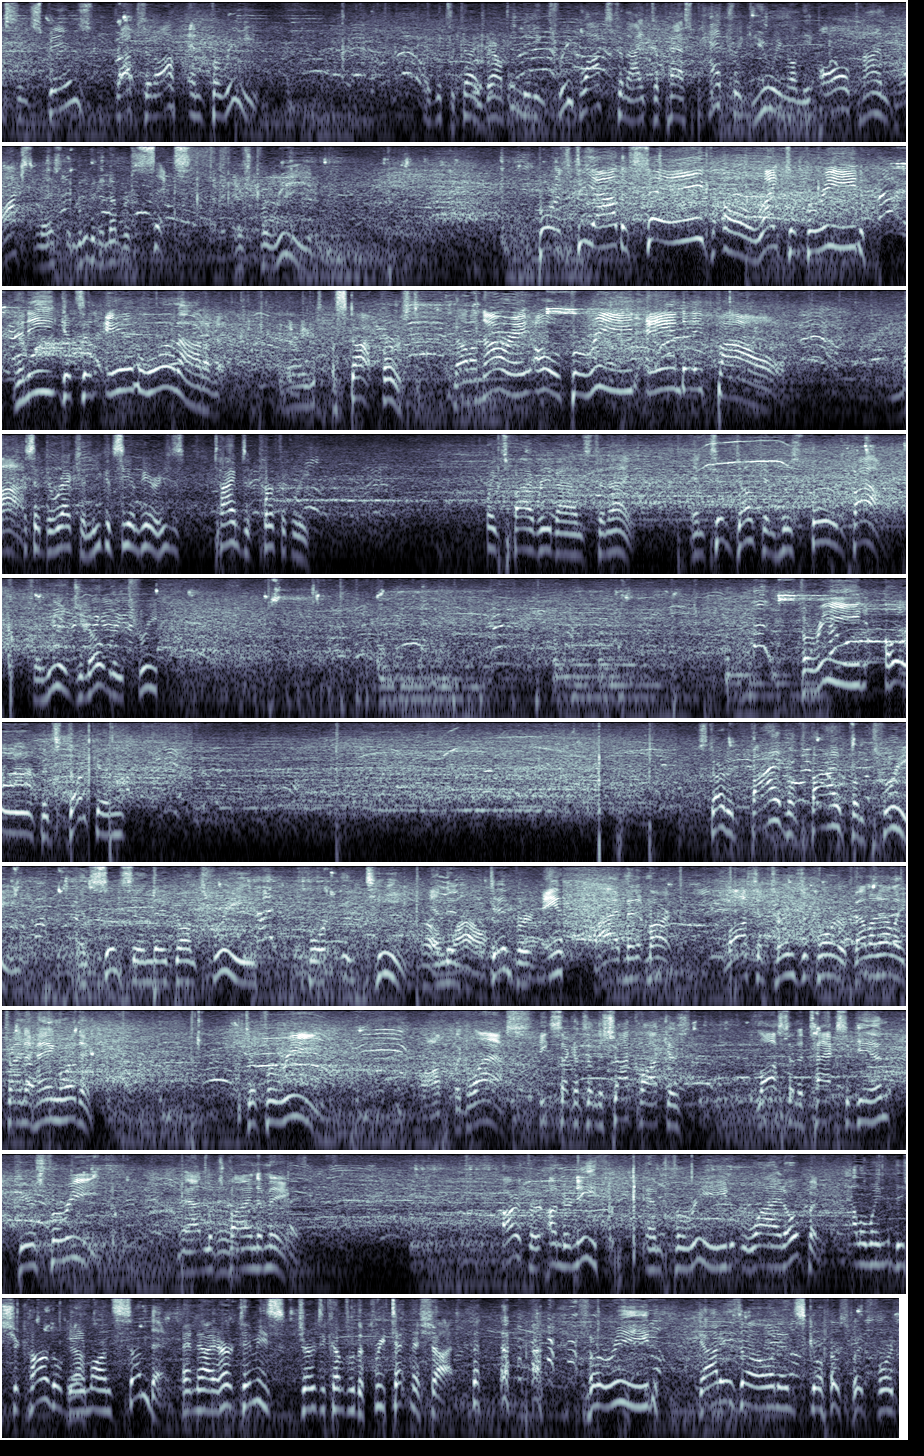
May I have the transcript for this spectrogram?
Lawson spins, drops it off, and Faried It gets the kite bounce. needing three blocks tonight to pass Patrick Ewing on the all-time blocks list and moving to number six is Faried. Boris Diaw, the save. Oh, right to Faried. And he gets an and one out of it. A stop first. Gallinari, oh, Faried, and a foul. My. It's a direction. You can see him here. He just times it perfectly. Points, five rebounds tonight. And Tim Duncan, his third foul. So he and Ginobili three. Faried, oh, if it's Duncan. Started five of five from three. And since then, they've gone three for 18. and then wow. Denver and five minute mark. Lawson turns the corner. Belinelli trying to hang with him. To Faried. Off the glass. Eight seconds on the shot clock as Lawson attacks again. Here's Faried. That looks fine to me. Arthur underneath and Faried wide open. Following the Chicago game Yeah. on Sunday. And now I heard Timmy's jersey comes with a free tetanus shot. Faried got his own and scores with 14.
